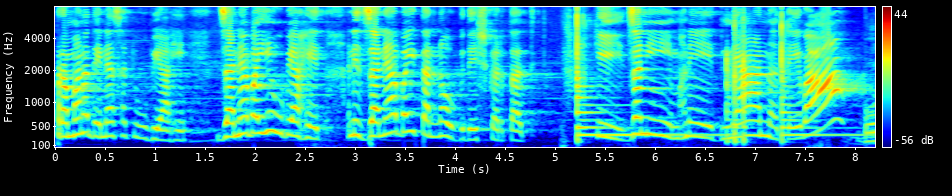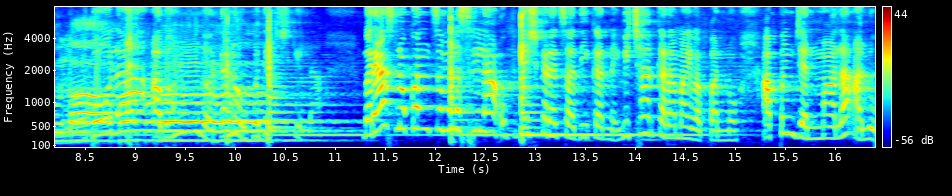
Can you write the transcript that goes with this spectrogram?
प्रमाण देण्यासाठी उभे आहे. जण्याबाईही उभे आहेत आणि जण्याबाई त्यांना उपदेश करतात. की जनी म्हणे ज्ञान देवा. बोला बोला अभंग. त्यांना उपदेश केला. बऱ्याच लोकांचं मला स्त्रीला उपदेश करायचा अधिकार नाही. विचार करा माय बापांनो आपण जन्माला आलो.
